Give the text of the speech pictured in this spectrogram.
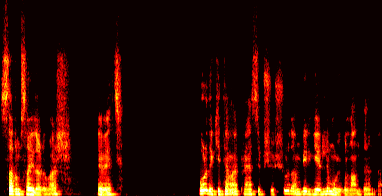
sarım sayıları var. Evet. Buradaki temel prensip şu. Şuradan bir gerilim uygulandığında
